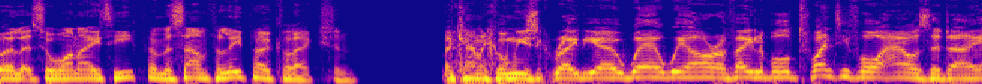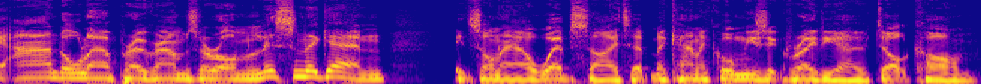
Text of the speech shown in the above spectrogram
Wurlitzer 180 from the Sanfilippo collection. Mechanical Music Radio, where we are available 24 hours a day and all our programs are on Listen Again. It's on our website at mechanicalmusicradio.com.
